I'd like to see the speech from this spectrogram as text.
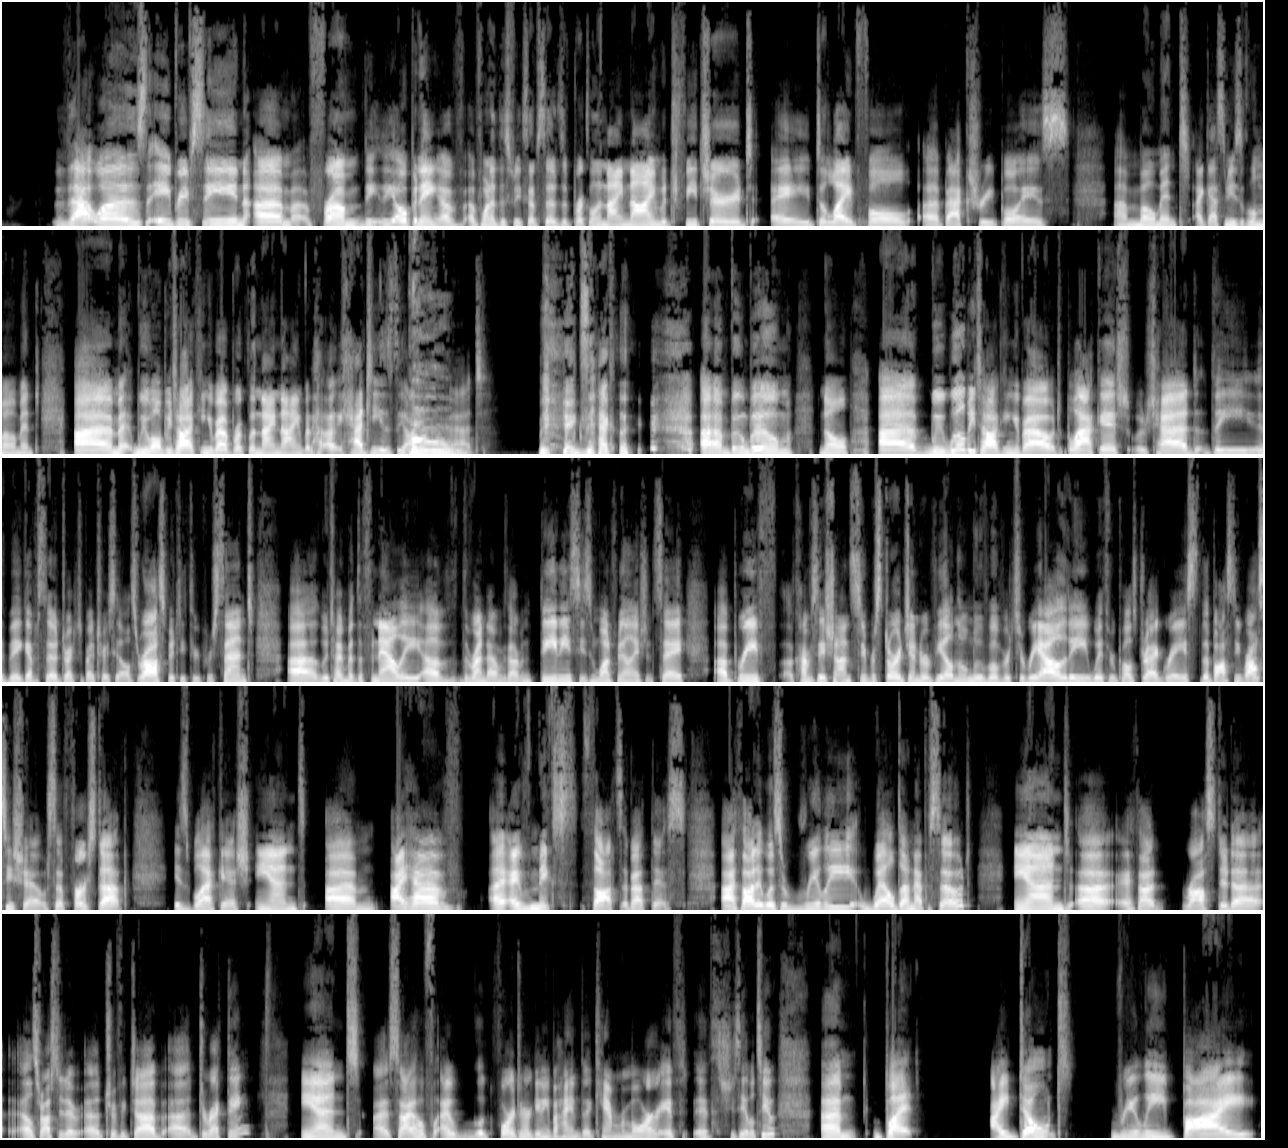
That was a brief scene um, from the, the opening of, of one of this week's episodes of Brooklyn Nine Nine, which featured a delightful uh, Backstreet Boys uh, moment, I guess, musical moment. Um, we won't be talking about Brooklyn Nine Nine, but I had to use the audio for that. exactly. Um, boom, boom, Noel. Uh, we will be talking about Blackish, which had the, the big episode directed by Tracee Ellis Ross, 53%. Uh, we're talking about the finale of The Rundown with Robin Thede, season one finale, I should say. A brief conversation on Superstore, gender reveal, and we'll move over to reality with RuPaul's Drag Race, The Bossy Rossy Show. So, first up is Blackish. And um, I have. I have mixed thoughts about this. I thought it was a really well done episode, and uh, I thought Ross did a Ellis Ross did a, a terrific job uh, directing, and uh, so I hope I look forward to her getting behind the camera more if if she's able to. Um, but I don't really buy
